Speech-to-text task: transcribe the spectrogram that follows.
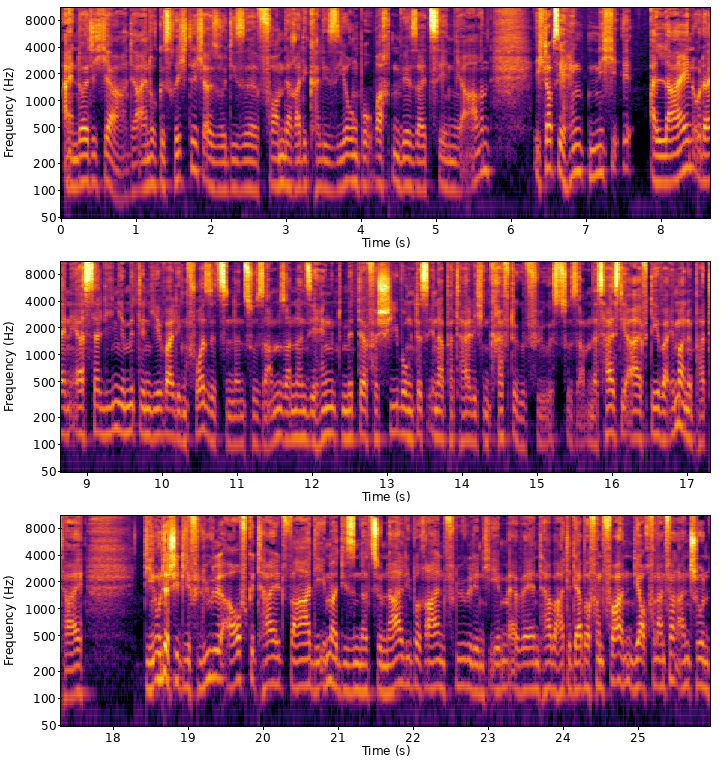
Eindeutig ja. Der Eindruck ist richtig. Also diese Form der Radikalisierung beobachten wir seit zehn Jahren. Ich glaube, sie hängt nicht allein oder in erster Linie mit den jeweiligen Vorsitzenden zusammen, sondern sie hängt mit der Verschiebung des innerparteilichen Kräftegefüges zusammen. Das heißt, die AfD war immer eine Partei, die in unterschiedliche Flügel aufgeteilt war, die immer diesen nationalliberalen Flügel, den ich eben erwähnt habe, hatte, der aber von vorn, die auch von Anfang an schon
